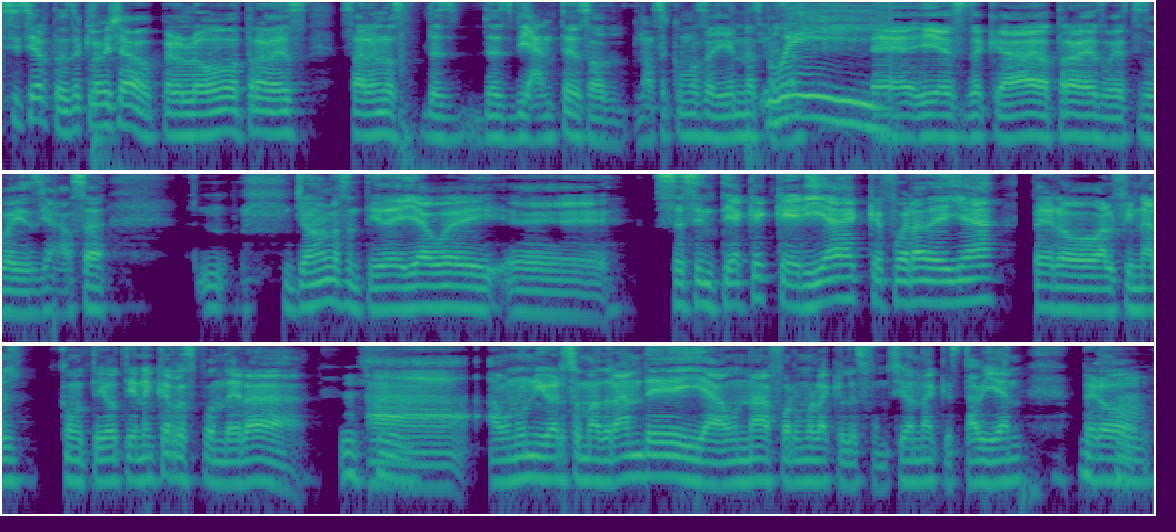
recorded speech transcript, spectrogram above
sí, cierto, es de Chloe Shao. Pero luego otra vez salen los desviantes o no sé cómo se en español. Güey. Eh, y es de que, ah, otra vez, güey, estos güeyes ya. O sea, yo no lo sentí de ella, güey. Eh, se sentía que quería que fuera de ella, pero al final, como te digo, tienen que responder a a, un universo más grande y a una fórmula que les funciona, que está bien. Pero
